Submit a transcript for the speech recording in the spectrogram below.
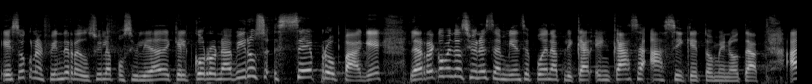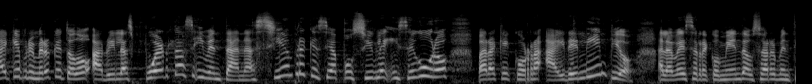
Eso con el fin de reducir la posibilidad de que el coronavirus se propague. Las recomendaciones también se pueden aplicar en casa, así que tome nota. Hay que primero que todo abrir las puertas y ventanas siempre que sea posible y seguro para que corra aire limpio. A la vez se recomienda usar ventiladores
